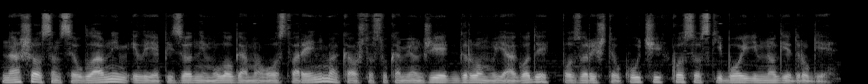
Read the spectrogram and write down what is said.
Našao sam se u glavnim ili epizodnim ulogama u ostvarenjima kao što su kamionđije grlom u jagode, pozorište u kući, kosovski boj i mnoge druge.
